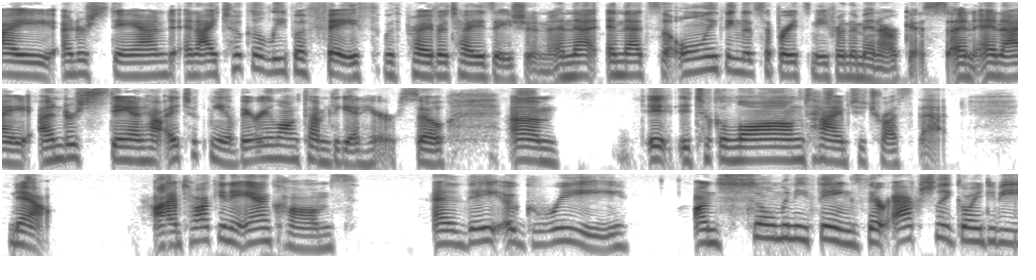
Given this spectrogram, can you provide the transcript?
I understand, and I took a leap of faith with privatization, and that and that's the only thing that separates me from the minarchists. And and I understand how it took me a very long time to get here. So, um, it, it took a long time to trust that. Now, I'm talking to ANCOMs, and they agree on so many things. They're actually going to be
